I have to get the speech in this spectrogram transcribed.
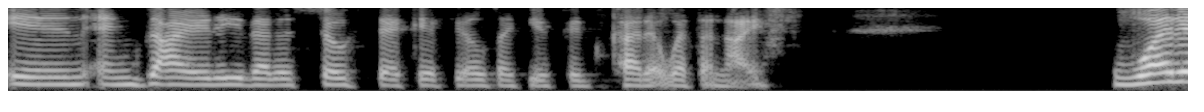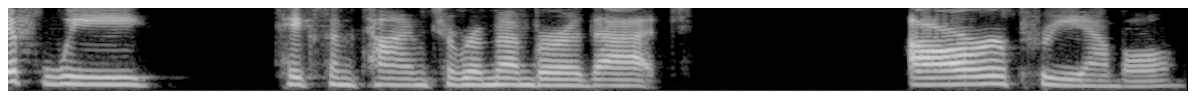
in anxiety that is so thick it feels like you could cut it with a knife. What if we take some time to remember that our preamble,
